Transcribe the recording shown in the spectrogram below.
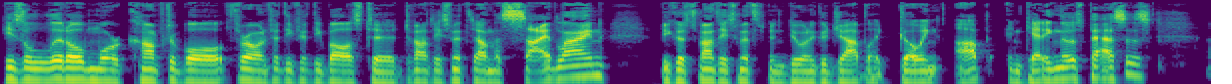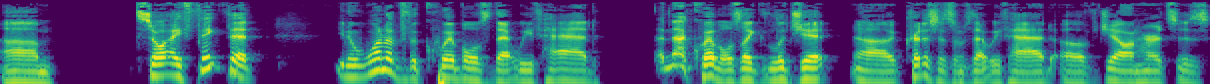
he's a little more comfortable throwing 50-50 balls to DeVonta Smith down the sideline because DeVonta Smith's been doing a good job like going up and getting those passes. Um, so I think that you know one of the quibbles that we've had not quibbles, like legit uh, criticisms that we've had of Jalen Hurts is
